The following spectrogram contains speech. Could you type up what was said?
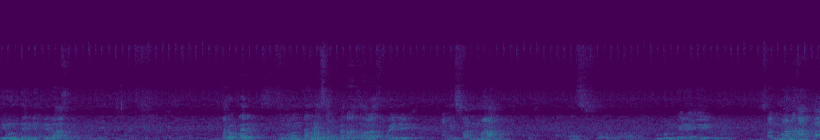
देऊन त्यांनी केला. खरोखर गुणवंताचा सत्कार हा झालाच पाहिजे आणि सन्मान आता बोलून गेले की सन्मान हा का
